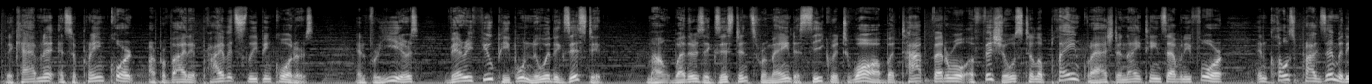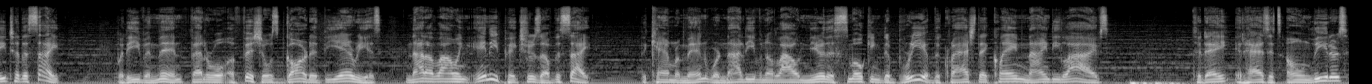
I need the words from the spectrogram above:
the Cabinet, and Supreme Court are provided private sleeping quarters. And for years, very few people knew it existed. Mount Weather's existence remained a secret to all but top federal officials till a plane crashed in 1974 in close proximity to the site. But even then, federal officials guarded the areas, not allowing any pictures of the site. The cameramen were not even allowed near the smoking debris of the crash that claimed 90 lives. Today, it has its own leaders,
